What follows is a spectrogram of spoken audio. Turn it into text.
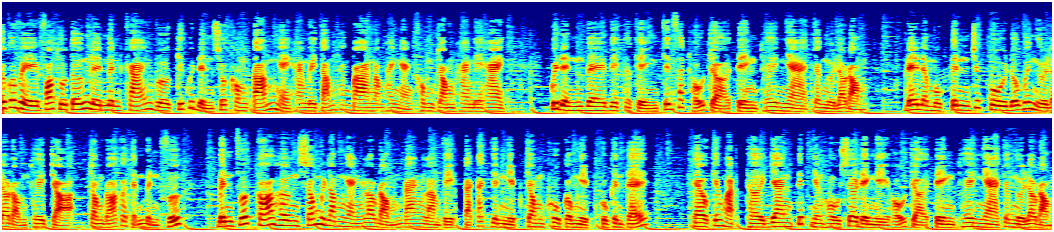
Thưa quý vị, Phó Thủ tướng Lê Minh Khái vừa ký quyết định số 08 ngày 28 tháng 3 năm 2022, quy định về việc thực hiện chính sách hỗ trợ tiền thuê nhà cho người lao động. Đây là một tin rất vui đối với người lao động thuê trọ, trong đó có tỉnh Bình Phước. Bình Phước có hơn 65.000 lao động đang làm việc tại các doanh nghiệp trong khu công nghiệp, khu kinh tế. Theo kế hoạch, thời gian tiếp nhận hồ sơ đề nghị hỗ trợ tiền thuê nhà cho người lao động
